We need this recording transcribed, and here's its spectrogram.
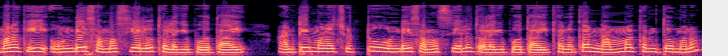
మనకి ఉండే సమస్యలు తొలగిపోతాయి. అంటే మన చుట్టూ ఉండే సమస్యలు తొలగిపోతాయి. కనుక నమ్మకంతో మనం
